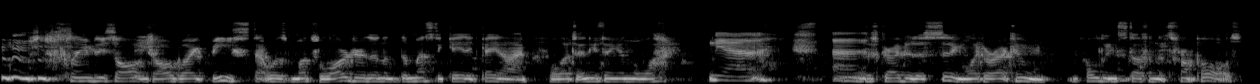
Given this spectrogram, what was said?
claims he saw a dog-like beast that was much larger than a domesticated canine. Well, that's anything in the wild. yeah, uh, described it as sitting like a raccoon, holding stuff in its front paws.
